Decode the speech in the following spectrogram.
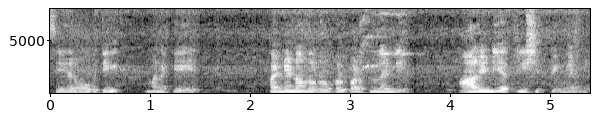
చీర ఒకటి మనకి పన్నెండు వందల రూపాయలు పడుతుందండి. ఆల్ ఇండియా ఫ్రీ షిప్పింగ్ అండి.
